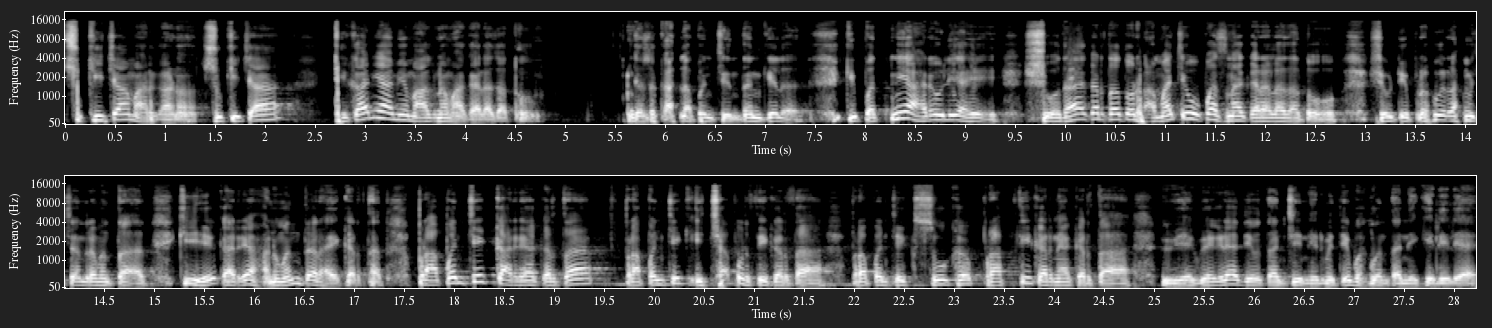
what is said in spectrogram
चुकीच्या मार्गानं चुकीच्या ठिकाणी आम्ही मागणं मागायला जातो. जसं काल आपण चिंतन केलं की पत्नी हरवली आहे शोधाकरता तो रामाची उपासना करायला जातो. शेवटी प्रभू रामचंद्र म्हणतात की हे कार्य हनुमंत राय करतात. प्रापंचिक कार्याकरता प्रापंचिक इच्छापूर्ती करता प्रापंचिक सुख प्राप्ती करण्याकरता वेगवेगळ्या देवतांची निर्मिती भगवंतांनी केलेली आहे.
